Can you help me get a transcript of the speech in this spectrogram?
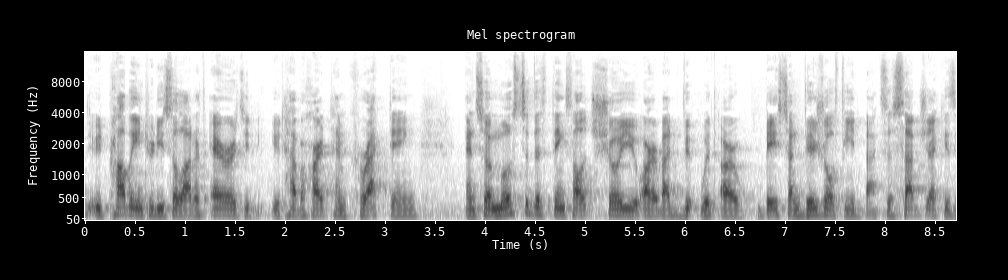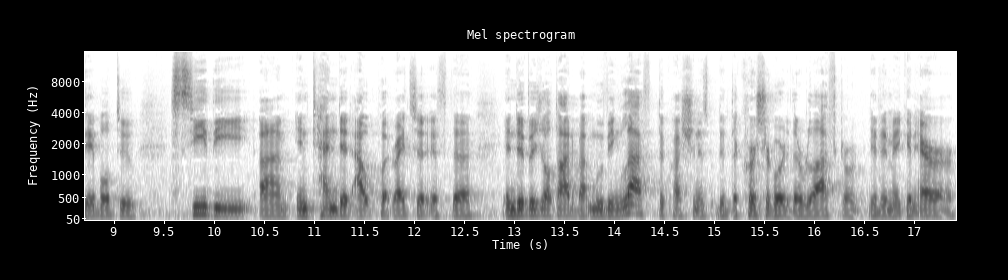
you'd probably introduce a lot of errors. You'd, you'd have a hard time correcting. And so most of the things I'll show you are about with, are based on visual feedback. So the subject is able to see the um, intended output, right? So if the individual thought about moving left, the question is, did the cursor go to the left or did it make an error?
